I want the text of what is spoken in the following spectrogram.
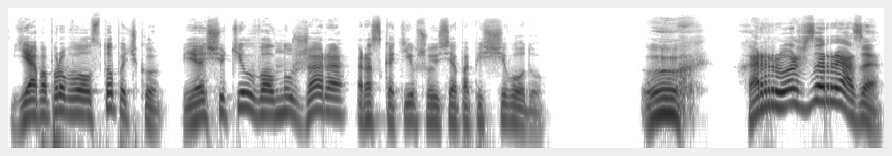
Я попробовал стопочку и ощутил волну жара, раскатившуюся по пищеводу. Ух, хорош, зараза!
